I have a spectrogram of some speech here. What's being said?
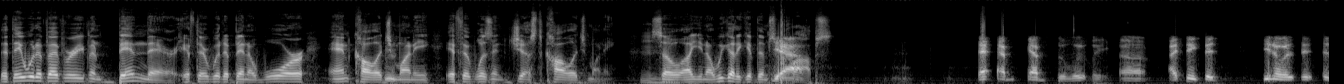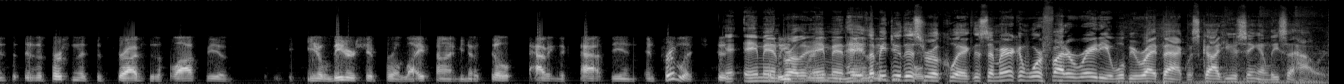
that they would have ever even been there if there would have been a war and college money. If it wasn't just college money, so uh, you know we got to give them some Yeah. props. A- absolutely. Uh, I think that you know, as, as a person that subscribes to the philosophy of you know leadership for a lifetime, you know, still having the capacity and, and privilege. To, A- Amen, brother. Amen. Hey, let me do this real quick. This is American Warfighter Radio. We'll be right back with Scott Huesing and Lisa Howard.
